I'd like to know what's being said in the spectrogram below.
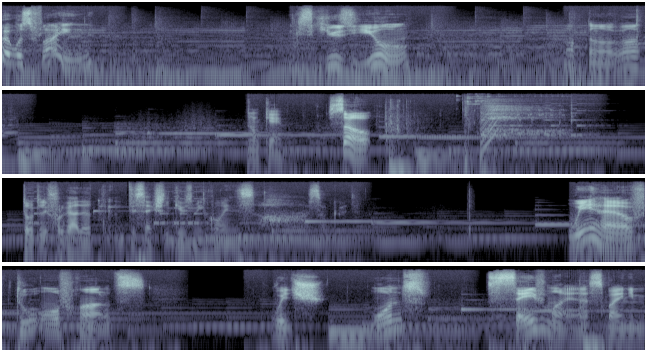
I was flying. Excuse you. What the fuck? Okay. So, totally forgot that this actually gives me coins. Ah, so good. We have two of hearts, which won't save my ass by any.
